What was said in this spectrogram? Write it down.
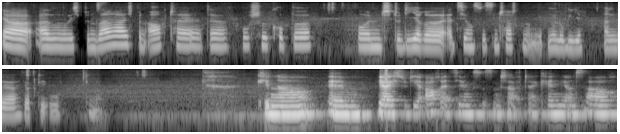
Ja, also ich bin Sarah, ich bin auch Teil der Hochschulgruppe und studiere Erziehungswissenschaften und Ethnologie an der JGU. Genau. Genau. Ähm, ja, ich studiere auch Erziehungswissenschaft, da kennen wir uns auch.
